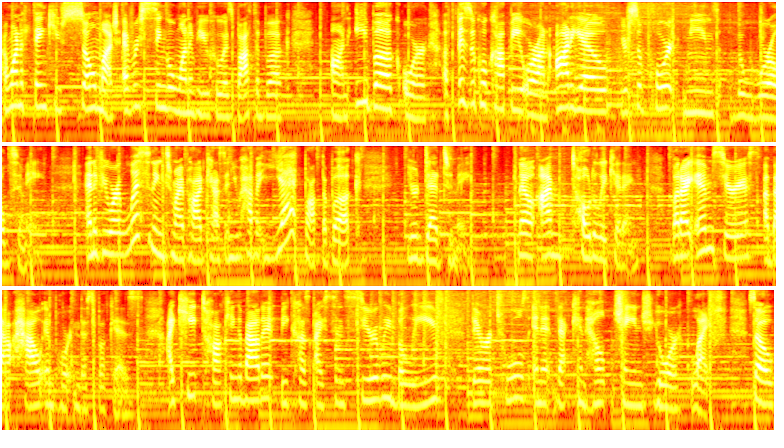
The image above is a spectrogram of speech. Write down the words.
I want to thank you so much, every single one of you who has bought the book on ebook or a physical copy or on audio. Your support means the world to me. And if you are listening to my podcast and you haven't yet bought the book, you're dead to me. No, I'm totally kidding. But I am serious about how important this book is. I keep talking about it because I sincerely believe there are tools in it that can help change your life. So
